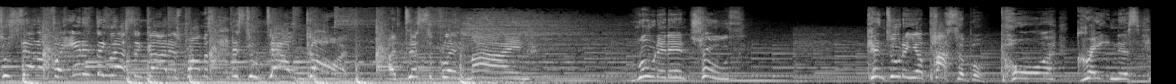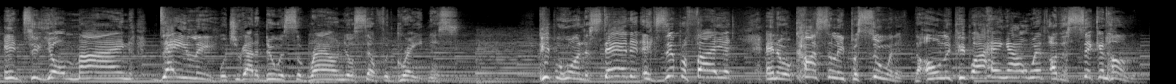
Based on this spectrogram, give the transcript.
To settle for anything less than God has promised is to doubt God. A disciplined mind, rooted in truth, can do the impossible. Pour greatness into your mind daily. What you gotta do is surround yourself with greatness. People who understand it, exemplify it, and are constantly pursuing it. The only people I hang out with are the sick and hungry.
